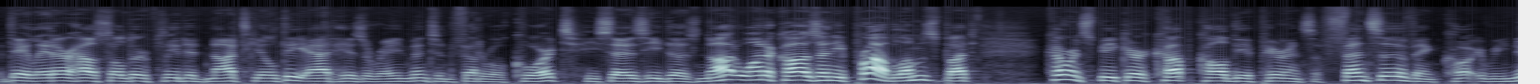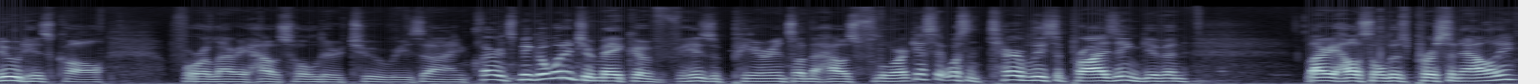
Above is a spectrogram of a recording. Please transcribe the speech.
A day later, Householder pleaded not guilty at his arraignment in federal court. He says he does not want to cause any problems, but current Speaker Cupp called the appearance offensive and renewed his call for Larry Householder to resign. Clarence Mingo, what did you make of his appearance on the House floor? I guess it wasn't terribly surprising given Larry Householder's personality.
